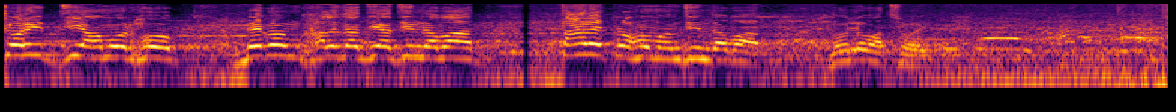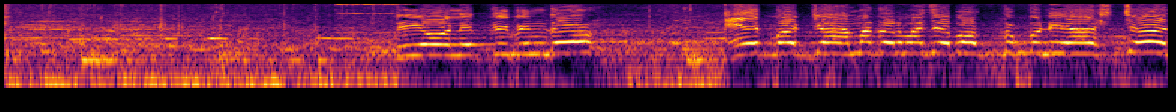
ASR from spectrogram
শহীদ জি অমর হোক। বেগম খালেদা জিয়া জিন্দাবাদ। তারেক রহমান জিন্দাবাদ। ধন্যবাদ সবাইকে। প্রিয় নেতৃবৃন্দ, এই পর্যায়ে আমাদের মাঝে বক্তব্য নিয়ে আসছেন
